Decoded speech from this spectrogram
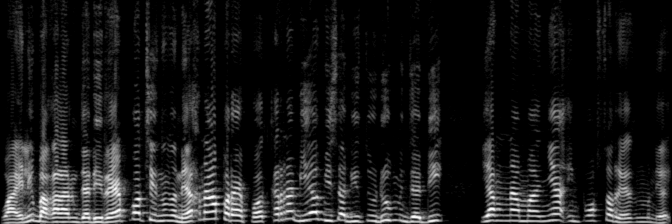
Wah ini bakalan jadi repot sih teman ya. Kenapa repot? Karena dia bisa dituduh menjadi yang namanya impostor ya teman ya.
